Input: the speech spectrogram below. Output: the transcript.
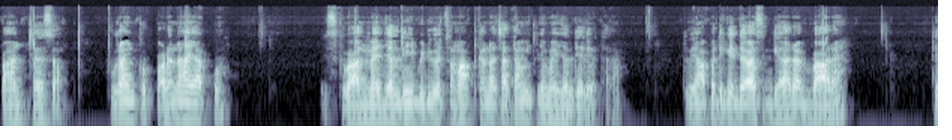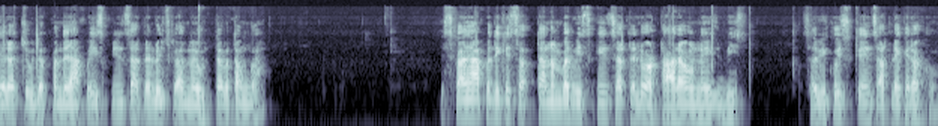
पाँच छः सात, पूरा इनको पढ़ना है आपको। इसके बाद मैं जल्दी वीडियो समाप्त करना चाहता हूँ, इसलिए मैं जल्दी जल्दी बता रहा हूँ। तो यहाँ पर देखिए, दस, ग्यारह, बारह, तेरह, चौदह, पंद्रह, यहाँ पर स्क्रीन शॉट ले लो, इसके बाद मैं उत्तर बताऊँगा। इसके बाद यहाँ पर देखिए, सत्तर नंबर भी स्क्रीन शॉट ले लो, अठारह, उन्नीस, बीस, सभी को स्क्रीन शॉट लेके रखो।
